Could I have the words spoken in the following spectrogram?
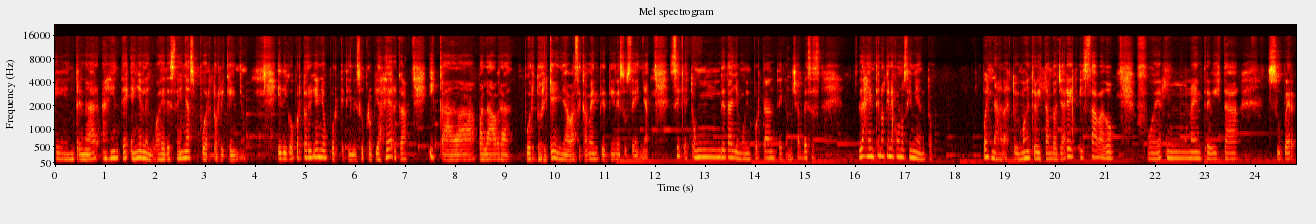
entrenar a gente en el lenguaje de señas puertorriqueño. Y digo puertorriqueño porque tiene su propia jerga y cada palabra puertorriqueña básicamente tiene su seña. Sí que esto es un detalle muy importante que muchas veces la gente no tiene conocimiento. Pues nada, estuvimos entrevistando a Jared el sábado. Fue una entrevista súper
